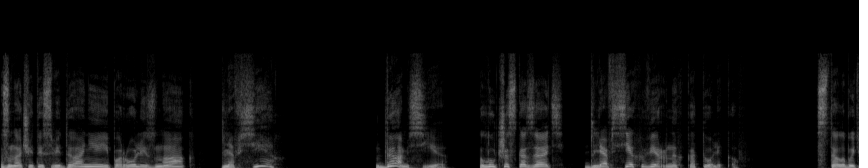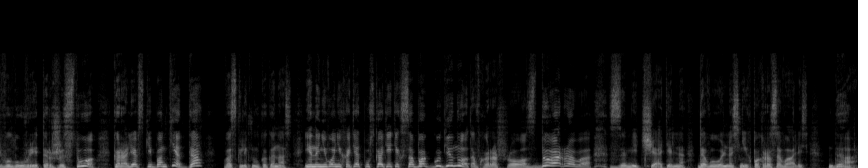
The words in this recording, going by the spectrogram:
«Значит, и свидание, и пароль, и знак для всех?» «Да, мсье, лучше сказать...» для всех верных католиков. Стало быть, в Лувре торжество, королевский банкет, да? воскликнул Коконас. И на него не хотят пускать этих собак-гугенотов. Хорошо, здорово, замечательно. Довольно с них покрасовались. Да.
